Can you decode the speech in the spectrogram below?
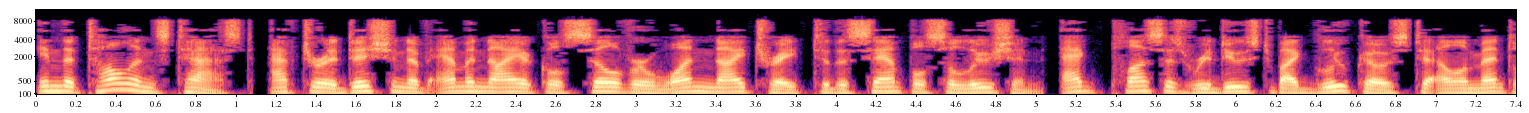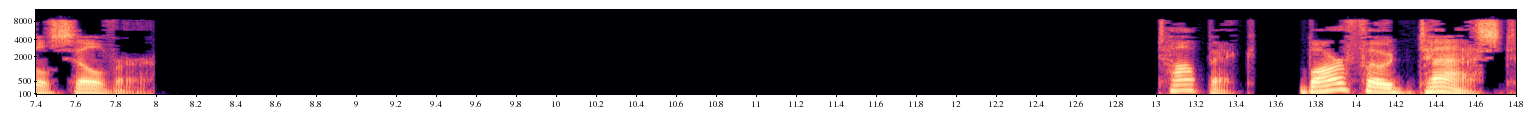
in the Tollens test, after addition of ammoniacal silver 1 nitrate to the sample solution, Ag plus is reduced by glucose to elemental silver. Barfod test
